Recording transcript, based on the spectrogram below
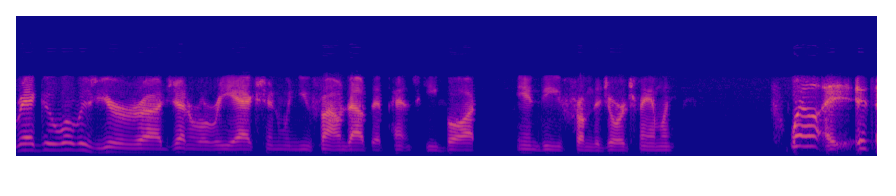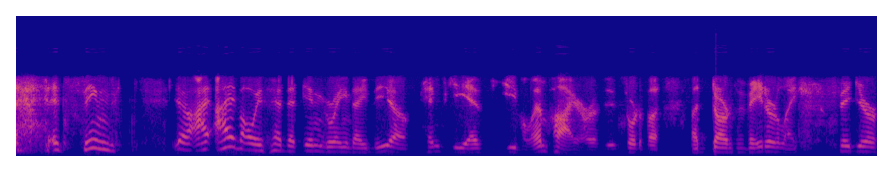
Ragu, what was your uh, general reaction when you found out that Penske bought Indy from the George family? Well, it it seemed, you know, I I've always had that ingrained idea of Penske as the evil empire, sort of a a Darth Vader like figure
